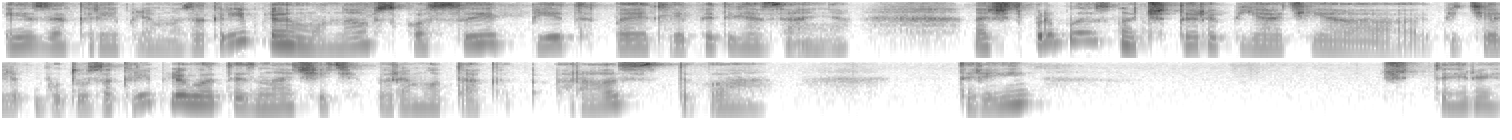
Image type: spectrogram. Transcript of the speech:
і закріплюємо. Закріплюємо навскоси під петлі, під в'язання. Значить, приблизно 4-5 я петель буду закріплювати, значить, беремо так. Раз, два, три, чотири,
